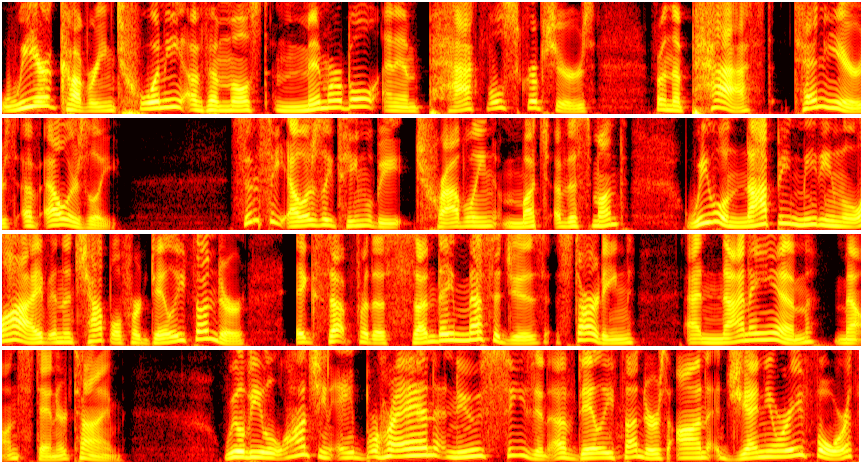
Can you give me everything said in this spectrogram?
We are covering 20 of the most memorable and impactful scriptures from the past 10 years of Ellerslie. Since the Ellerslie team will be traveling much of this month, we will not be meeting live in the chapel for Daily Thunder except for the Sunday messages starting at 9 a.m. Mountain Standard Time. We'll be launching a brand new season of Daily Thunders on January 4th,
